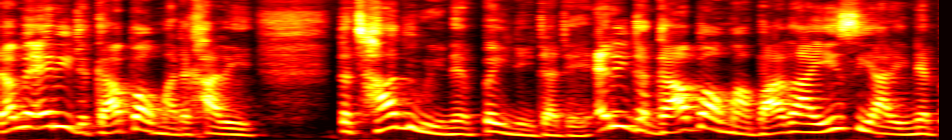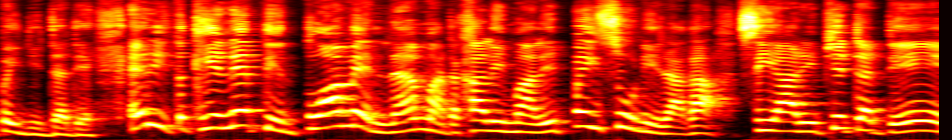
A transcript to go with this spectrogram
ဒါပေမဲ့အဲ့ဒီတကားပေါက်မှာတခါလေ တခြားသူတွေနဲ့ပိတ်နေတတ်တယ်အဲ့ဒီတကားပေါက်မှာဘာသာရေးဆရာတွေနဲ့ပိတ်နေတတ်တယ်အဲ့ဒီသခင်နဲ့တင်သွားမဲ့လမ်းမှာတခါလေမှလေပိတ်ဆို့နေတာကဆရာတွေဖြစ်တတ်တယ်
